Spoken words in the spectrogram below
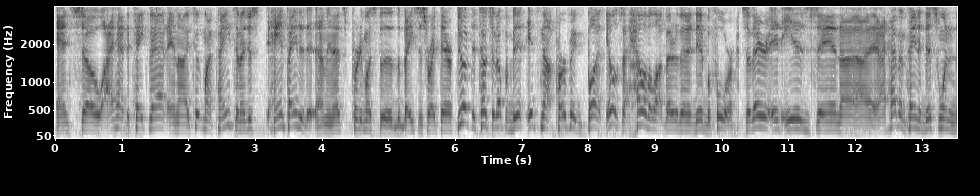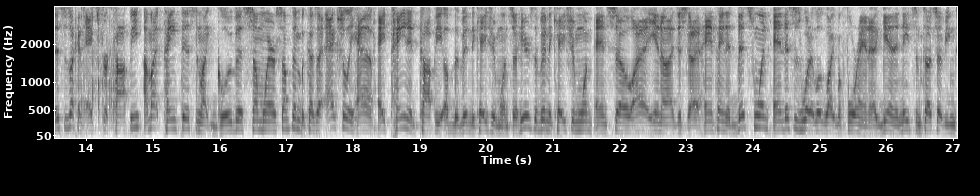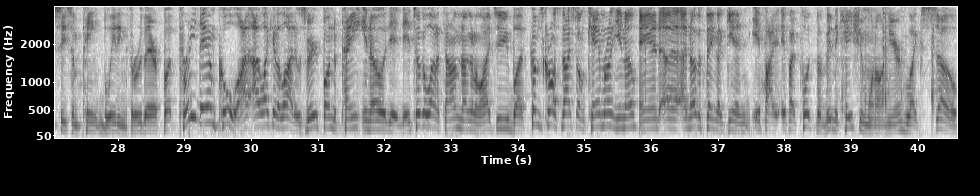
and so I had to take that, and I took my paints, and I just hand painted it. I mean, that's pretty much the, the basis right there. Do have to touch it up a bit. It's not perfect, but it looks a hell of a lot better than it did before. So there it is, and I, I haven't painted this one. This is like an extra copy. I might paint this and like glue this somewhere or something because I actually have a painted copy of the Vindication one. So here's the Vindication one, and so I, you know, I just uh, hand painted this one, and this is what it looked like beforehand. Again, it needs some touch up. You can see some pink bleeding through there, but pretty damn cool. I, I like it a lot. It was very fun to paint, you know. It, it took a lot of time, not gonna lie to you, but comes across nice on camera, you know. And uh, another thing, again, if I if I put the Vindication one on here, like so,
